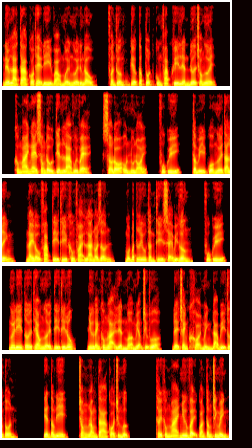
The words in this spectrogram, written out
nếu là ta có thể đi vào mười người đứng đầu, phần thưởng kia cấp tột cùng pháp khí liền đưa cho ngươi. Khổng ai nghe xong đầu tiên là vui vẻ, sau đó ôn nu nói, phú quý, tâm ý của ngươi ta lĩnh, này đấu pháp tỷ thí không phải là nói dỡn một bất lưu thần thì sẽ bị thương. Phú quý, ngươi đi tới theo người tỷ thí lúc, như đánh không lại liền mở miệng chịu thua, để tránh khỏi mình đã bị thương tổn. Yên tâm đi, trong lòng ta có chừng mực. Thấy khổng mai như vậy quan tâm chính mình,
